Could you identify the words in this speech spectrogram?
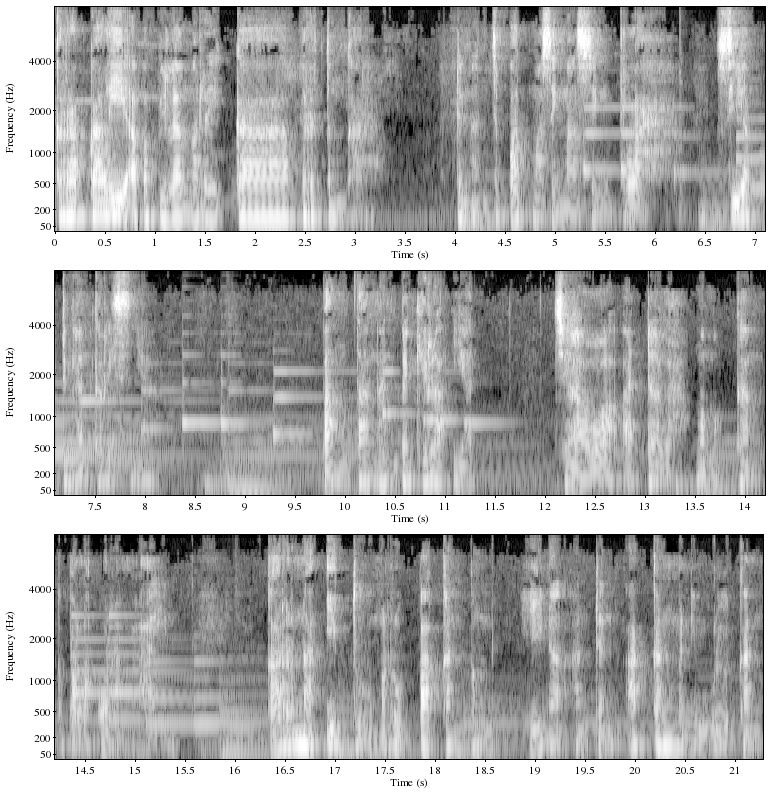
Kerap kali apabila mereka bertengkar, cepat masing-masing telah siap dengan kerisnya. Pantangan bagi rakyat, Jawa adalah memegang kepala orang lain. Karena itu merupakan penghinaan dan akan menimbulkan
